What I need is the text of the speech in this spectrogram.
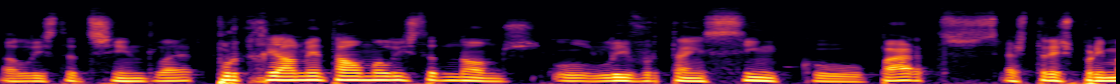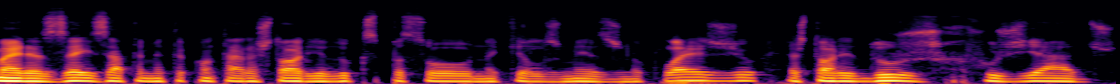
a lista de Schindler, porque realmente há uma lista de nomes. O livro tem cinco partes. As três primeiras é exatamente a contar a história do que se passou naqueles meses no colégio, a história dos refugiados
